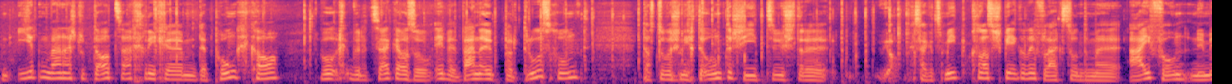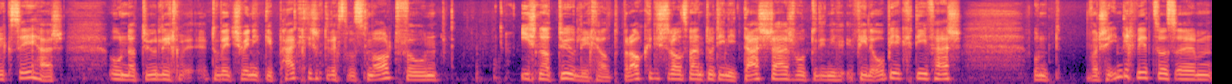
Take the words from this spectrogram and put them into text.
Und irgendwann hast du tatsächlich ähm, den Punkt gehabt, wo ich würde sagen, also eben, wenn jemand rauskommt, dass du wahrscheinlich den Unterschied zwischen einer, ja, ich sage jetzt Mittelklasse-Spiegelreflex und einem iPhone nicht mehr gesehen hast. Und natürlich, du willst wenig Gepäck, ist natürlich so ein Smartphone ist natürlich halt praktischer, als wenn du deine Tasche hast, wo du deine vielen Objektive hast. Und wahrscheinlich wird so ein ähm,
